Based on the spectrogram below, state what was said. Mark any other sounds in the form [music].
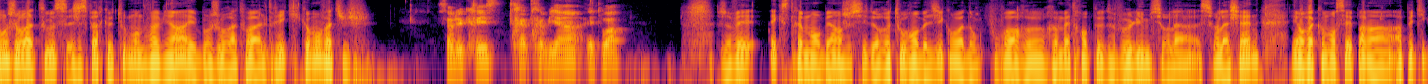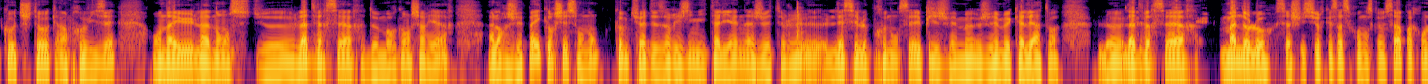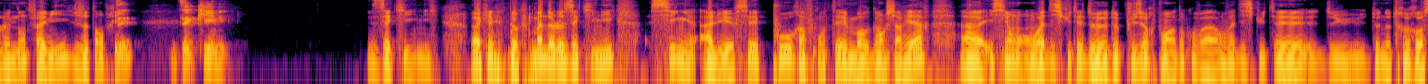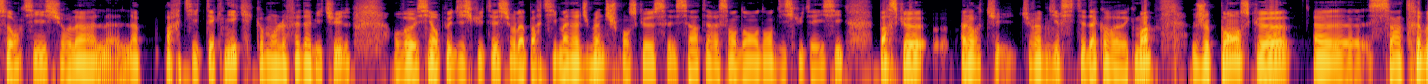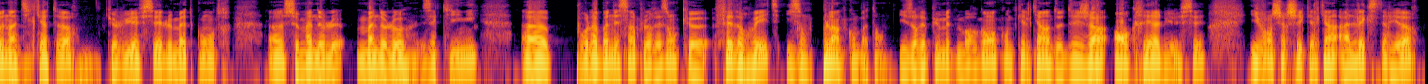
bonjour à tous, j'espère que tout le monde va bien et bonjour à toi Aldric, comment vas-tu? Salut Chris, très très bien, et toi? Je vais extrêmement bien. Je suis de retour en Belgique. On va donc pouvoir euh, remettre un peu de volume sur la, sur la chaîne. Et on va commencer par un, petit coach talk improvisé. On a eu l'annonce de l'adversaire de Morgan Charrière. Alors, je vais pas écorcher son nom. Comme tu as des origines italiennes, je vais te laisser le prononcer et puis je vais me, je vais me caler à toi. L'adversaire Manolo, ça, je suis sûr que ça se prononce comme ça. Par contre, le nom de famille, je t'en prie. Zecchini. Zecchini. Ok, donc Manolo Zecchini signe à l'UFC pour affronter Morgan Charrière. Euh, ici, on, va discuter de, plusieurs points. Donc, on va, on va discuter de notre ressenti sur la, partie technique, comme on le fait d'habitude. On va aussi un peu discuter sur la partie management. Je pense que c'est intéressant d'en discuter ici parce que, alors, tu, tu vas me dire si tu es d'accord avec moi. Je pense que euh, c'est un très bon indicateur que l'UFC le mette contre euh, ce Manolo, Zecchini euh, pour la bonne et simple raison que featherweight, ils ont plein de combattants. Ils auraient pu mettre Morgan contre quelqu'un de déjà ancré à l'UFC. Ils vont chercher quelqu'un à l'extérieur.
